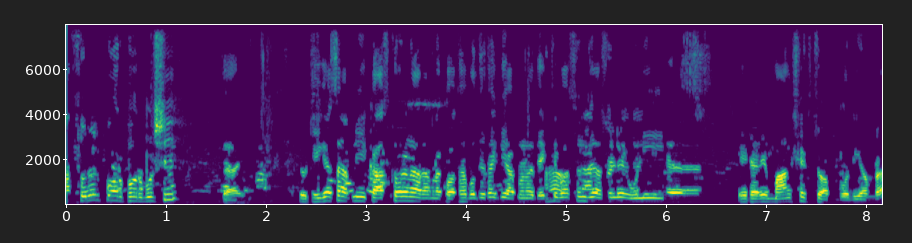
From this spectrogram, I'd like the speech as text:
আসরের পর পর বসি। তাই। তো ঠিক আছে আপনি কাজ করেন আর আমরা কথা বলতে থাকি। আপনারা দেখতে পাচ্ছেন যে আসলে উনি আহ, এটারে মাংসের চপ বলি আমরা।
